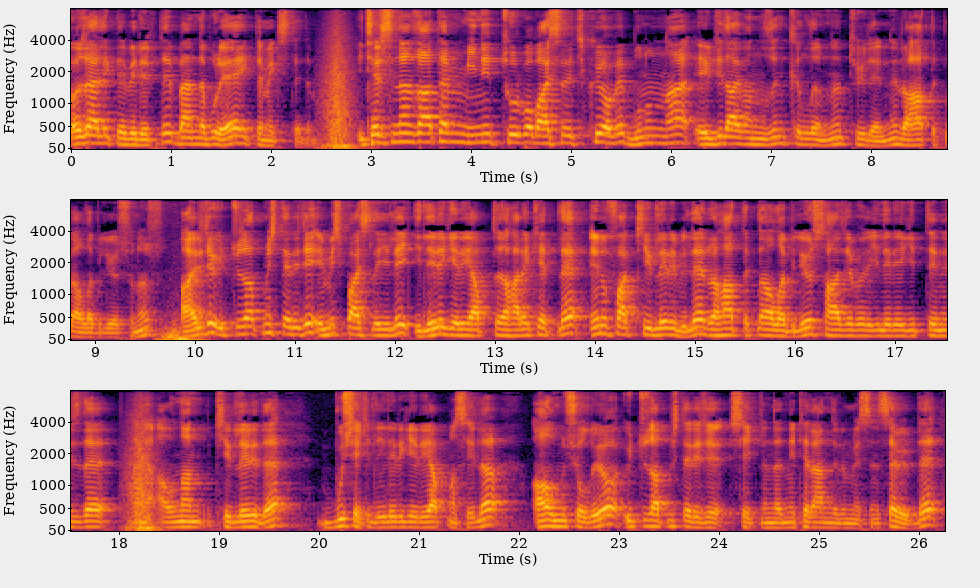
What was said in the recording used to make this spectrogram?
özellikle belirtti. Ben de buraya eklemek istedim. İçerisinden zaten mini turbo başlığı çıkıyor ve bununla evcil hayvanınızın kıllarını, tüylerini rahatlıkla alabiliyorsunuz. Ayrıca 360 derece emiş başlığı ile ileri geri yaptığı hareketle en ufak kirleri bile rahatlıkla alabiliyor. Sadece böyle ileriye gittiğinizde hani alınan kirleri de bu şekilde ileri geri yapmasıyla almış oluyor. 360 derece şeklinde nitelendirilmesinin sebebi de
